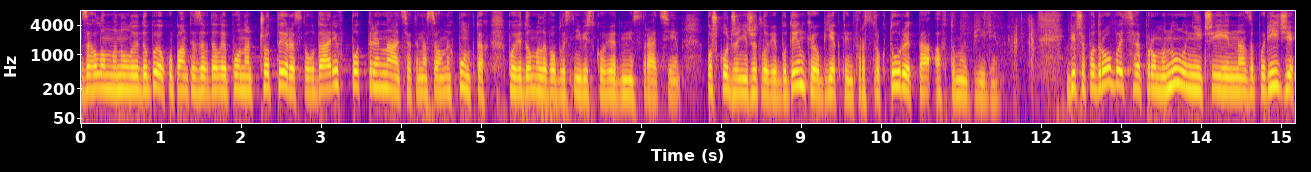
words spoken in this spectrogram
Загалом минулої доби окупанти завдали понад 400 ударів по 13 населених пунктах. Повідомили в обласній військовій адміністрації. Пошкоджені житлові будинки, об'єкти інфраструктури та автомобілі. Більше подробиць про минулу ніч і на Запоріжжі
